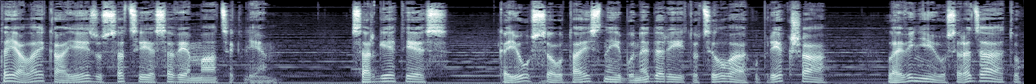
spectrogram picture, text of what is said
Tajā laikā Jēzus sacīja saviem mācekļiem: Sargieties, ka jūs savu taisnību nedarītu cilvēku priekšā, lai viņi jūs redzētu,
